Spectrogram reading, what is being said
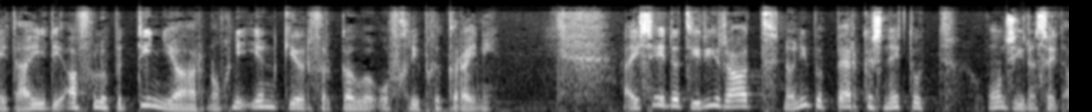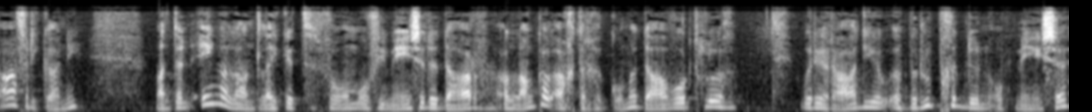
het hy die afgelope 10 jaar nog nie een keer verkoue of griep gekry nie. Hy sê dat hierdie raad nou nie beperk is net tot ons hier in Suid-Afrika nie, want in Engeland lyk dit vir hom of die mense dit daar al lankal agtergekom het. Daar word glo oor die radio 'n beroep gedoen op mense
